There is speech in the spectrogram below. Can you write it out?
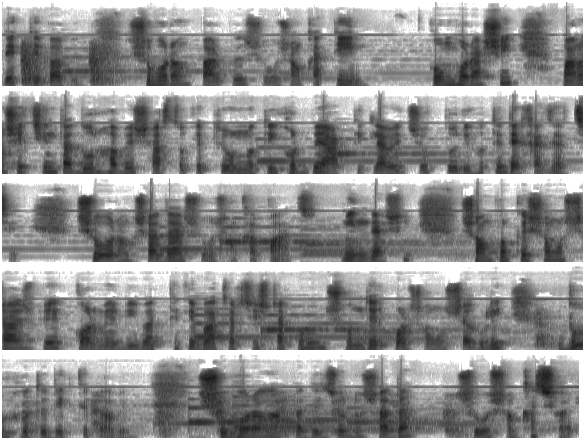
দেখতে পাবেন শুভ রং পার্পল, শুভ সংখ্যা তিন। কুম্ভ রাশি, মানসিক চিন্তা দূর হবে, স্বাস্থ্যক্ষেত্রে উন্নতি ঘটবে, আর্থিক লাভের যোগ তৈরি হতে দেখা যাচ্ছে। শুভ রং সাদা, শুভ সংখ্যা পাঁচ। মীন রাশি, সম্পর্কের সমস্যা আসবে, কর্মের বিবাদ থেকে বাঁচার চেষ্টা করুন, সন্ধ্যের পর সমস্যাগুলি দূর হতে দেখতে পাবেন। শুভ রং আপনাদের জন্য সাদা, শুভ সংখ্যা ছয়।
